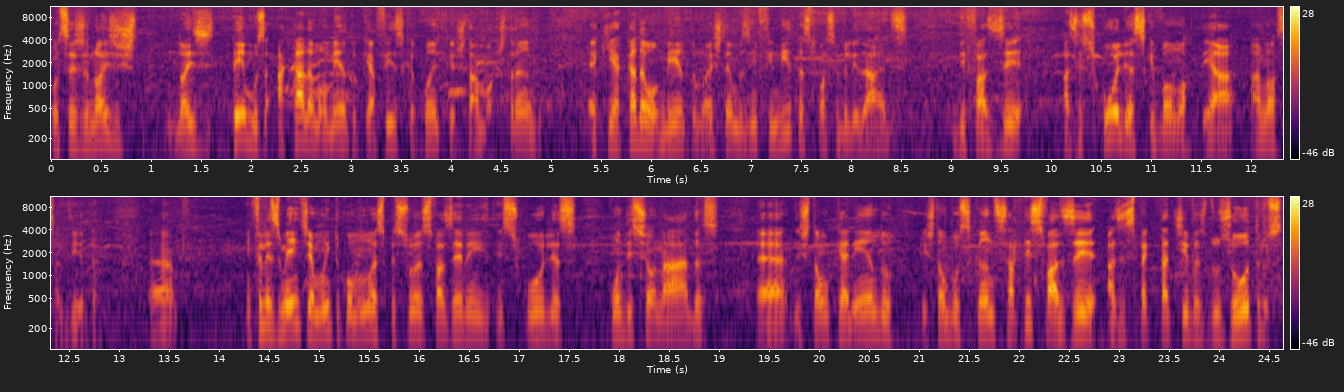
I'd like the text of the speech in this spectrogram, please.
Ou seja, nós, nós temos a cada momento que a física quântica está mostrando é que a cada momento nós temos infinitas possibilidades de fazer as escolhas que vão nortear a nossa vida. Né? Infelizmente, é muito comum as pessoas fazerem escolhas condicionadas, é, estão querendo, estão buscando satisfazer as expectativas dos outros,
